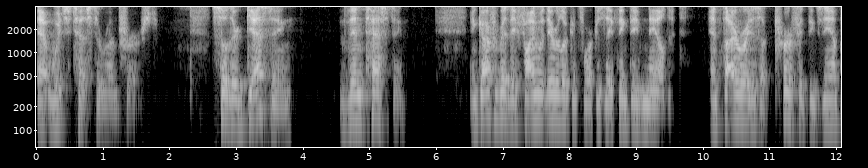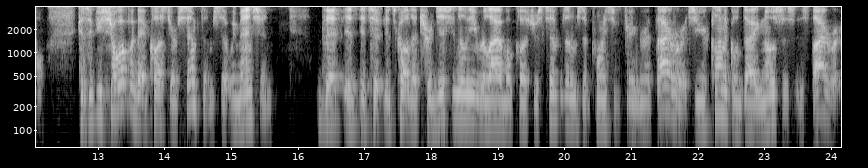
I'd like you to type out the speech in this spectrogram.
at which test to run first. So they're guessing, then testing. And God forbid they find what they were looking for because they think they've nailed it. And thyroid is a perfect example. Because if you show up with that cluster of symptoms that we mentioned, that is, it's a, it's called a traditionally reliable cluster of symptoms that points the finger at thyroid. So your clinical diagnosis is thyroid.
